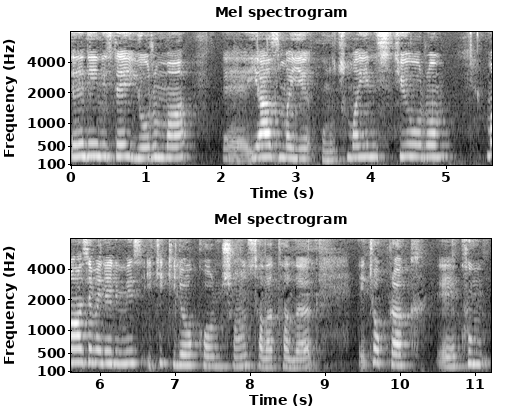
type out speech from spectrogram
denediğinizde yoruma e, yazmayı unutmayın istiyorum. Malzemelerimiz 2 kilo kornişon salatalık, e, toprak, e, kum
